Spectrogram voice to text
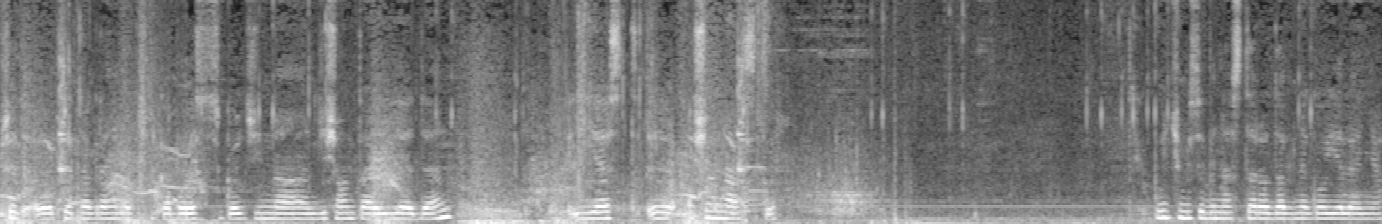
przed, e, przed nagraniem odcinka, bo jest godzina 10.01 i jest y, 18. Pójdźmy sobie na starodawnego jelenia.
